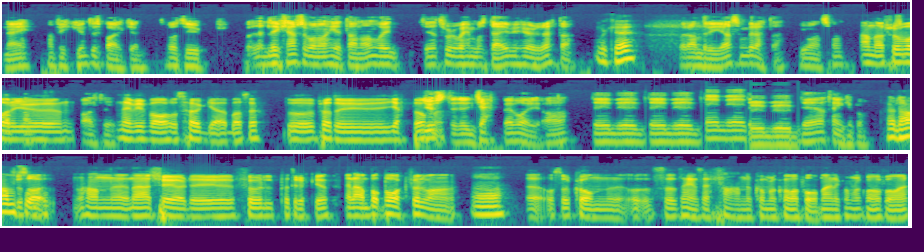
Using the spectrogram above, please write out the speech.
Nej, han fick ju inte sparken. Det var typ, det kanske var någon helt annan. Var Jag tror det var hemma hos dig vi hörde detta. Okej. Var det Andreas som berättade? Johansson? Annars så var det ju när vi var hos Högga Basse. Då pratade ju Jeppe om Just det, det, Jeppe var det Ja, det är det, det, det, Det, det, det jag tänker på. Höll han på? Så han, eh, när han körde full på trucken, eller han ba- bakfull var han. Ja. Eh, Och så kom, och så tänkte jag så här, fan nu kommer de komma på mig, nu kommer de komma på mig.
